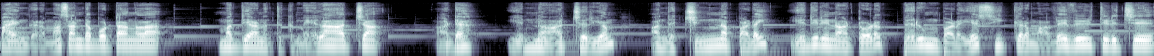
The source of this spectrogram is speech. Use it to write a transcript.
பயங்கரமா சண்டை போட்டாங்களாம். மத்தியானத்துக்கு மேல ஆச்சான் அட என்ன ஆச்சரியம். அந்த சின்ன படை எதிரி நாட்டோட பெரும் படைய சீக்கிரமாவே வீழ்த்திடுச்சு.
